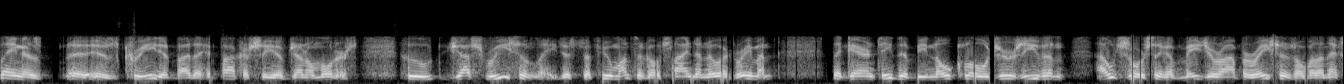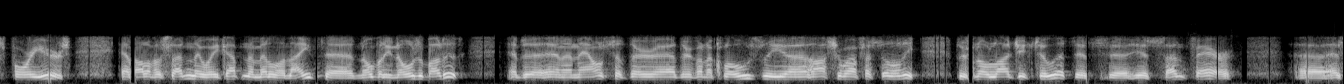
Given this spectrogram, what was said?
thing is uh, is created by the hypocrisy of General Motors, who just recently, just a few months ago, signed a new agreement that guaranteed there'd be no closures, even outsourcing of major operations over the next four years. And all of a sudden, they wake up in the middle of the night. Uh, nobody knows about it, and uh, and announce that they're uh, they're going to close the uh, Oshawa facility. There's no logic to it. It's uh, it's unfair uh, as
